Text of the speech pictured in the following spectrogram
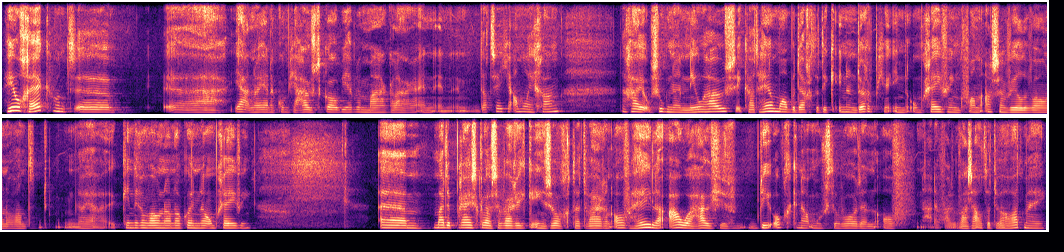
Heel gek, want eh, eh, ja, nou ja, dan komt je huis te koop, je hebt een makelaar en, en, en dat zet je allemaal in gang. Dan ga je op zoek naar een nieuw huis. Ik had helemaal bedacht dat ik in een dorpje in de omgeving van Assen wilde wonen, want nou ja, kinderen wonen dan ook in de omgeving. Ehm, maar de prijsklasse waar ik in zocht, dat waren of hele oude huisjes die opgeknapt moesten worden, of nou, daar wa- was altijd wel wat mee.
